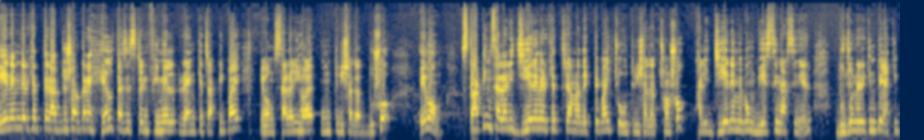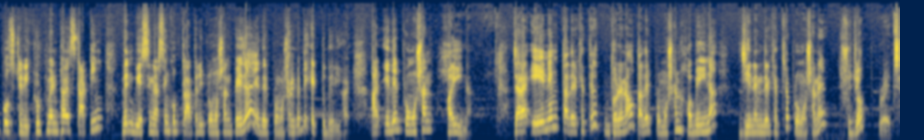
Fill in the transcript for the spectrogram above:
এএনএম দের ক্ষেত্রে রাজ্য সরকারে হেলথ অ্যাসিস্ট্যান্ট ফিমেল র্যাঙ্কে চাকরি পায় এবং স্যালারি হয় উনত্রিশ হাজার দুশো। এবং স্টার্টিং স্যালারি জিএনএম এর ক্ষেত্রে আমরা দেখতে পাই চৌত্রিশ হাজার ছশো। খালি জিএনএম এবং বিএসসি নার্সিং এর দুজনের কিন্তু একই পোস্টে রিক্রুটমেন্ট হয় স্টার্টিং দেন বিএসসি নার্সিং খুব তাড়াতাড়ি প্রমোশন পেয়ে যায়, এদের প্রমোশন পেতে একটু দেরি হয়। আর এদের প্রমোশন হয়ই না। যারা এএনএম তাদের ক্ষেত্রে ধরে নাও, তাদের প্রমোশন হবেই না। জিএনএমদের ক্ষেত্রে প্রমোশনের সুযোগ রয়েছে।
